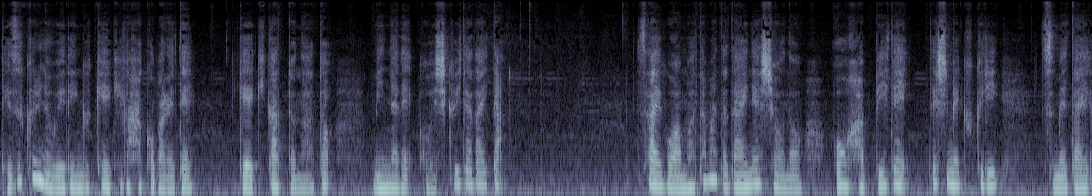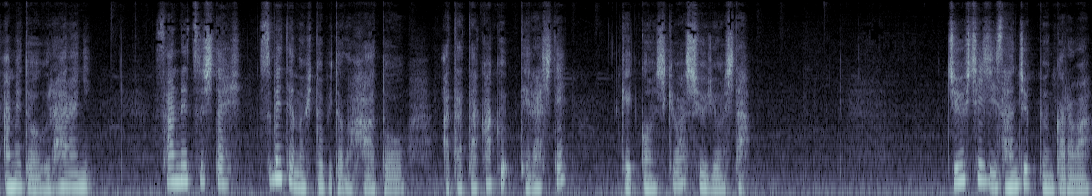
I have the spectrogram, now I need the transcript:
手作りのウェディングケーキが運ばれてケーキカットの後みんなで美味しくいただいた。最後はまたまた大熱唱の「オーハッピーデイ」で締めくくり冷たい雨とは裏腹に参列した全ての人々のハートを温かく照らして結婚式は終了した。17時30分からは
